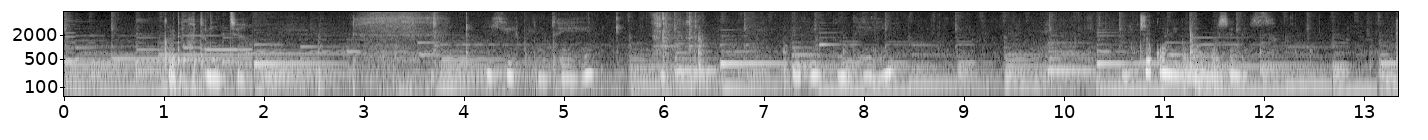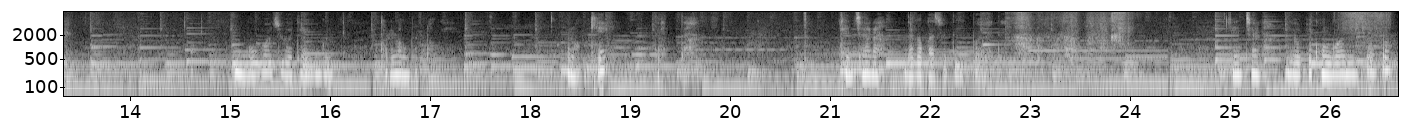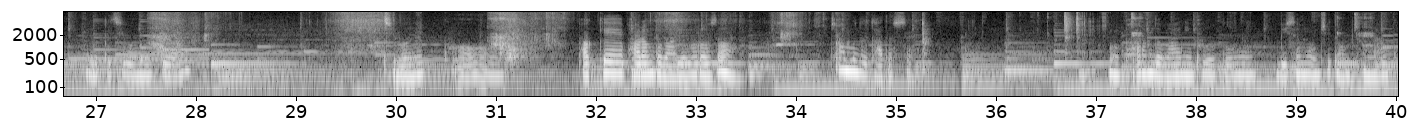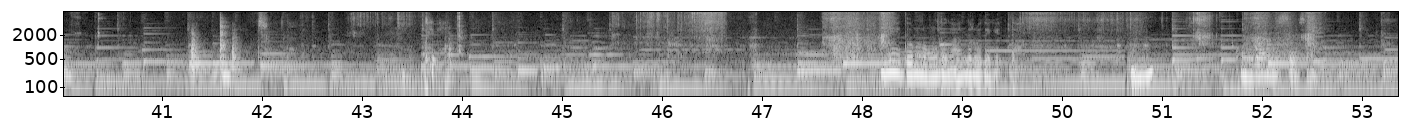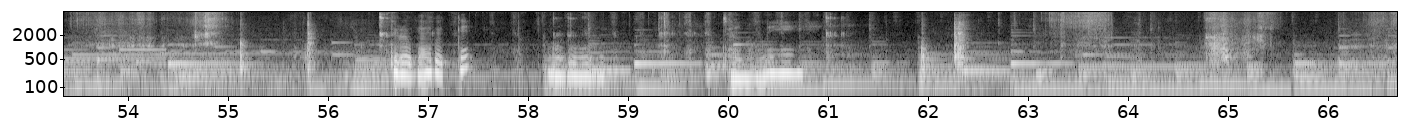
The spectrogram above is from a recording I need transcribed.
그래도 붙어는 있자 이게 쭈꾸미가 너무 못생겼어. 이렇게. 모가지가 댕글 덜렁덜렁해. 이렇게 됐다. 괜찮아. 내가 봤을 때 이뻐야 돼. 괜찮아. 옆에 공간이 있어서 이렇게 집어넣을게요. 집어넣고. 밖에 바람도 많이 불어서 창문도 닫았어요. 음, 바람도 많이 불고 미세먼지도 엄청 나고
